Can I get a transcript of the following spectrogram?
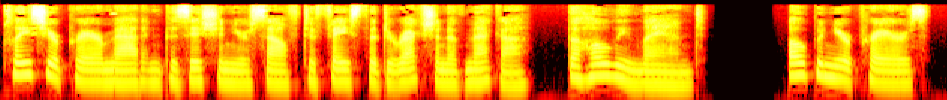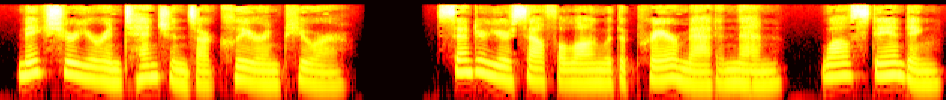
Place your prayer mat and position yourself to face the direction of Mecca, the Holy Land. Open your prayers, make sure your intentions are clear and pure. Center yourself along with the prayer mat and then, while standing,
